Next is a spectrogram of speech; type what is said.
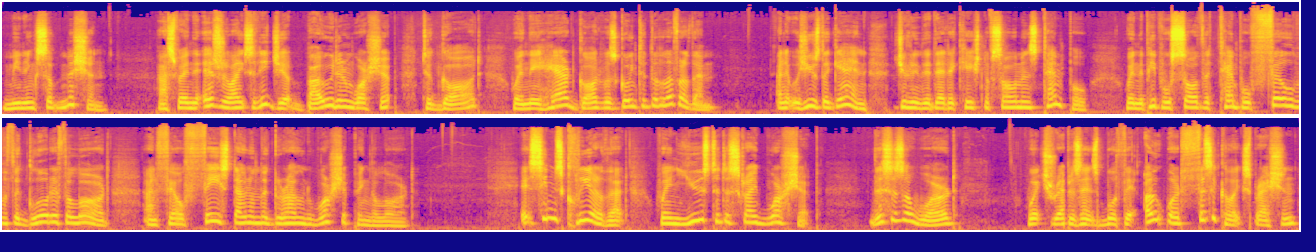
meaning submission. As when the Israelites in Egypt bowed in worship to God when they heard God was going to deliver them. And it was used again during the dedication of Solomon's temple, when the people saw the temple filled with the glory of the Lord and fell face down on the ground worshipping the Lord. It seems clear that when used to describe worship, this is a word which represents both the outward physical expression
